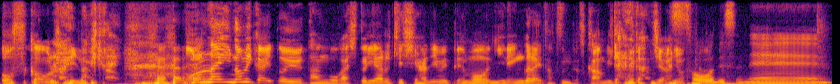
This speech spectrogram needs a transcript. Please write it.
どうすかオンライン飲み会。オンライン飲み会という単語が一人歩きし始めてもう2年ぐらい経つんですか？みたいな感じありますそうですね。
